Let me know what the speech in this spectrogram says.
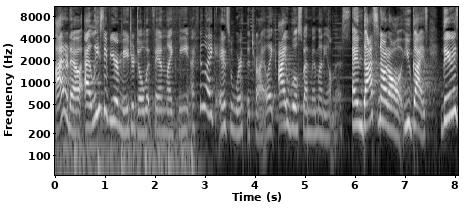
I don't know, at least if you're a major Dole Whip fan like me, I feel like it's worth the try. Like I will spend my money on this. And that's not all. You guys, there's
